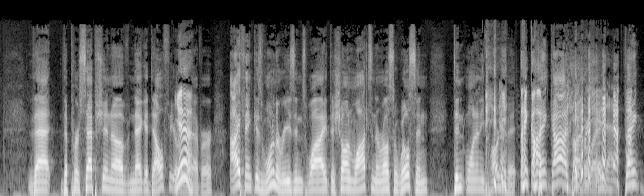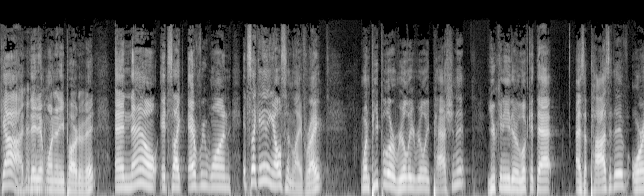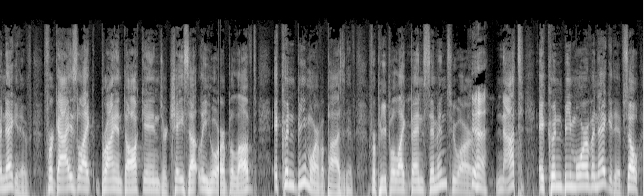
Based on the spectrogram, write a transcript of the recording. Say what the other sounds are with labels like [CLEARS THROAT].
that the perception of Negadelphia or yeah. whatever I think is one of the reasons why Deshaun Watson and Russell Wilson didn't want any part of [LAUGHS] it. Thank God. Thank God, by the way. Thank God they didn't want any part of it. And now it's like everyone, it's like anything else in life, right? When people are really, really passionate, you can either look at that as a positive or a negative. For guys like Brian Dawkins or Chase Utley, who are beloved, it couldn't be more of a positive. For people like Ben Simmons, who are yeah. not, it couldn't be more of a negative. So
